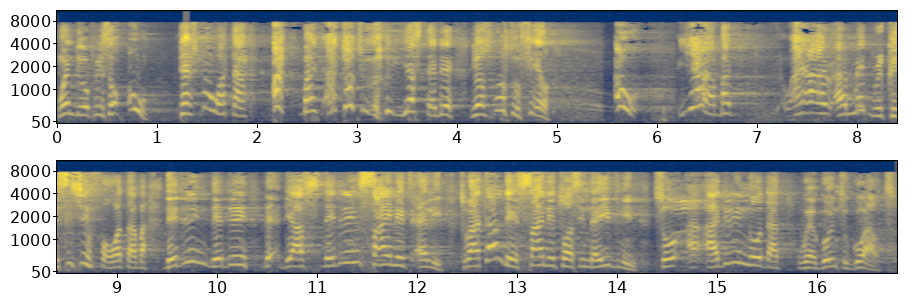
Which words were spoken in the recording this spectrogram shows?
when they open, so oh, there's no water. Ah, but I thought you yesterday you're supposed to fill. Oh, yeah, but I, I, made requisition for water, but they didn't, they didn't, they, they, are, they, didn't sign it early. So by the time they signed it, was in the evening. So I, I didn't know that we are going to go out.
